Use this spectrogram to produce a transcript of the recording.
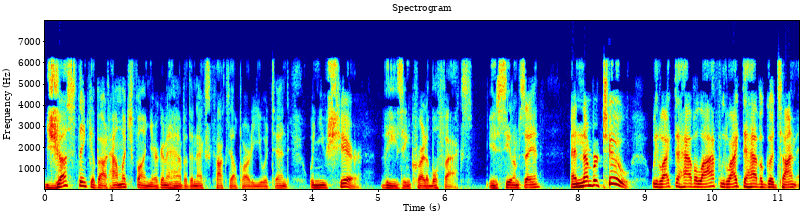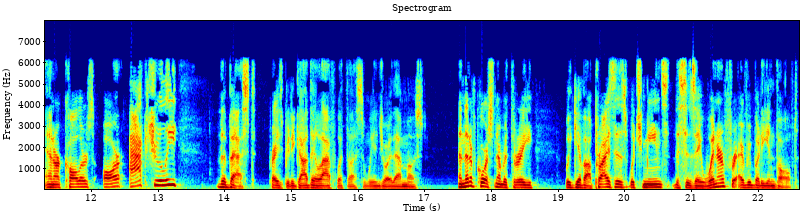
Just think about how much fun you're going to have at the next cocktail party you attend when you share these incredible facts. You see what I'm saying? And number two, we like to have a laugh. We like to have a good time, and our callers are actually the best. Praise be to God. They laugh with us, and we enjoy that most. And then, of course, number three, we give out prizes, which means this is a winner for everybody involved.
